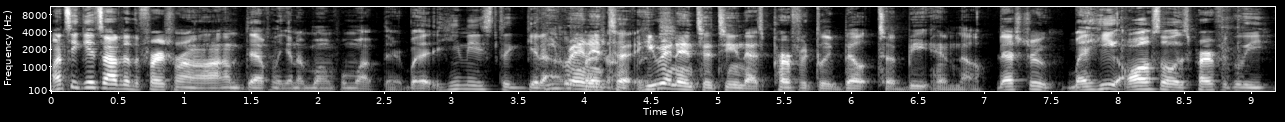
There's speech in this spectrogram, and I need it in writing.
Once he gets out of the first round, I'm definitely gonna bump him up there. But he needs to get out. he of the ran first into round he ran into a team that's perfectly built to beat him, though. That's true, but he also is perfectly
